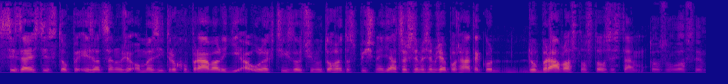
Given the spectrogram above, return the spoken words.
si zajistit stopy i za cenu, že omezí trochu práva lidí a u lehčích zločinů tohle to spíš nedělá, což si myslím, že je pořád jako dobrá vlastnost toho systému. To souhlasím.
